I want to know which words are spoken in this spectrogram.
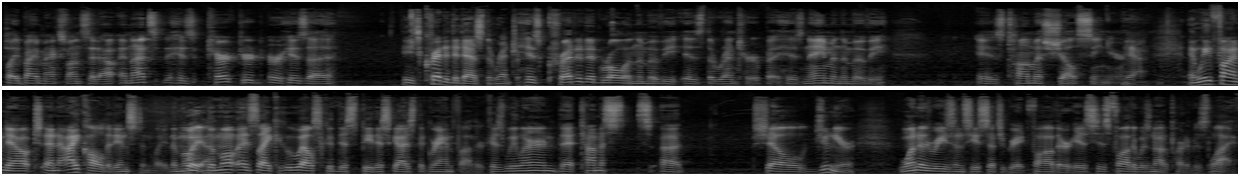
played by Max von Sydow, and that's his character or his uh He's credited as the renter. his credited role in the movie is the renter, but his name in the movie is Thomas Schell Senior. Yeah, and we find out, and I called it instantly. The mo- Well, yeah. the mo- it's like who else could this be? This guy's the grandfather because we learned that Thomas uh, Schell Jr. One of the reasons he's such a great father is his father was not a part of his life.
